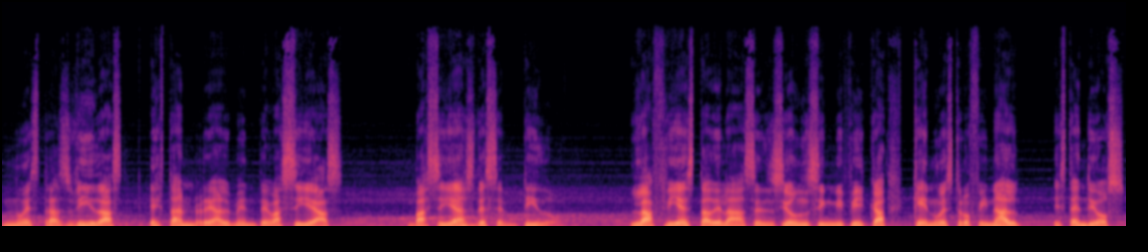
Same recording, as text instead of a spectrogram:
nuestras vidas están realmente vacías, vacías de sentido. La fiesta de la ascensión significa que nuestro final está en Dios,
